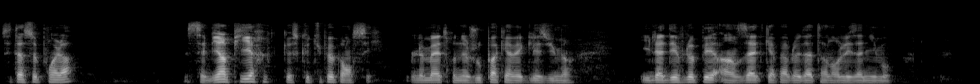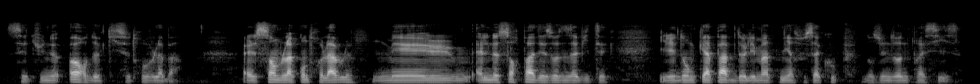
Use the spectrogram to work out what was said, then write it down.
C'est à ce point-là? C'est bien pire que ce que tu peux penser. Le maître ne joue pas qu'avec les humains. Il a développé un Z capable d'atteindre les animaux. C'est une horde qui se trouve là-bas. Elle semble incontrôlable, mais elle ne sort pas des zones habitées. Il est donc capable de les maintenir sous sa coupe, dans une zone précise.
